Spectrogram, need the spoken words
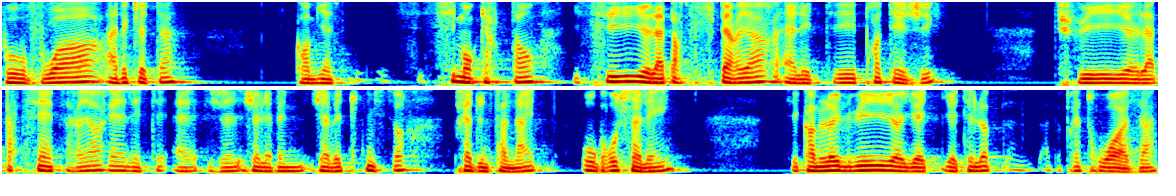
pour voir avec le temps combien. Si si mon carton, ici, la partie supérieure, elle était protégée. Puis euh, la partie inférieure, elle était. elle- J'avais tout mis ça près d'une fenêtre, au gros soleil. C'est comme là, lui, euh, il a, il a été là à peu près trois ans.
